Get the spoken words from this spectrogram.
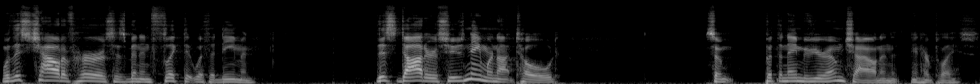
Well, this child of hers has been inflicted with a demon. This daughter's, whose name we're not told, so put the name of your own child in, in her place.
